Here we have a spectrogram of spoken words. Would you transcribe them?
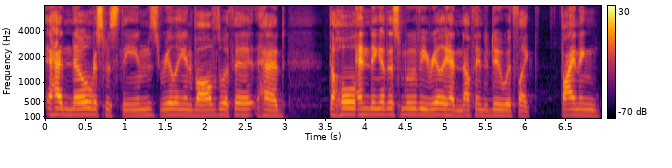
it had no Christmas themes really involved with it. it had the whole ending of this movie really had nothing to do with like finding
